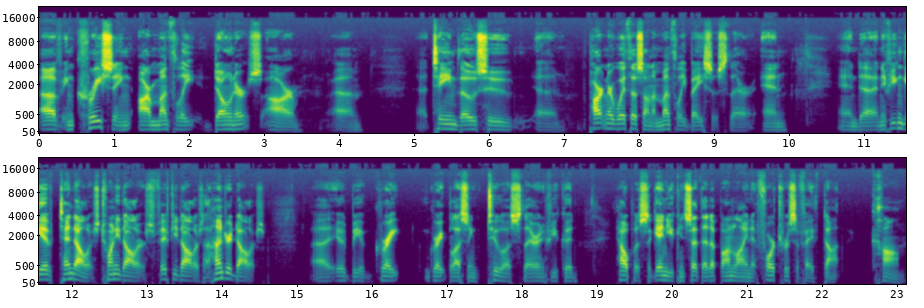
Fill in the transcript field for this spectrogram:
of increasing our monthly donors, our um, uh, team, those who uh, partner with us on a monthly basis there. And and uh, and if you can give ten dollars, twenty dollars, fifty dollars, hundred dollars, uh, it would be a great great blessing to us there. And if you could help us, again, you can set that up online at fortressoffaith.com.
